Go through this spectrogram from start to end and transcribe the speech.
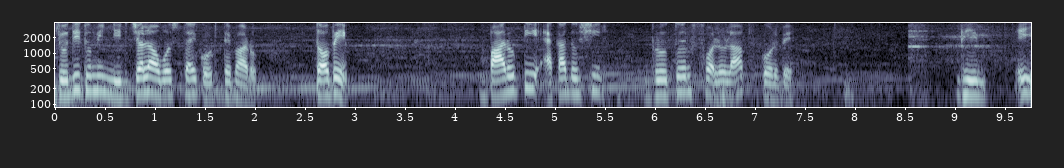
যদি তুমি নির্জলা অবস্থায় করতে পারো, তবে বারোটি একাদশীর ব্রতর ফললাভ করবে। ভীম এই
